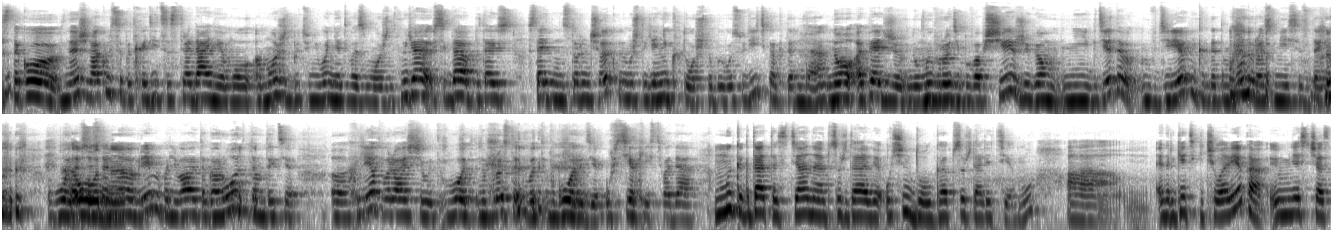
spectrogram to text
С такого, знаешь, ракурса подходить со страданием, мол, а может быть, у него нет возможности. Ну, я всегда пытаюсь встать на сторону человека, потому что я никто, чтобы его судить как-то. Да. Но, опять же, ну, мы вроде бы вообще живем не где-то в деревне, когда там воду раз в месяц дают, вот, а все остальное время поливают огород, там вот эти хлеб выращивают, вот, ну просто вот в городе у всех есть вода. Мы когда-то с Дианой обсуждали, очень долго обсуждали тему а, энергетики человека, и у меня сейчас,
